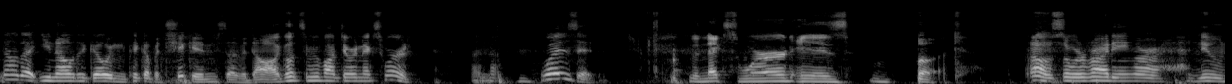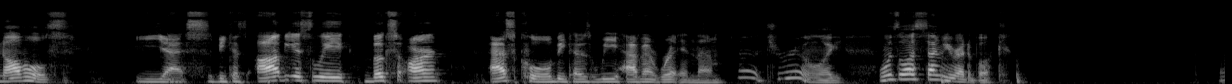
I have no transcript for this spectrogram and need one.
now that you know to go and pick up a chicken instead of a dog, let's move on to our next word. Uh, what is it? The next word is book. Oh, so we're writing our new novels. Yes, because obviously books aren't as cool because we haven't written them. Oh, true. Like, when's the last time you read a book? Eh,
